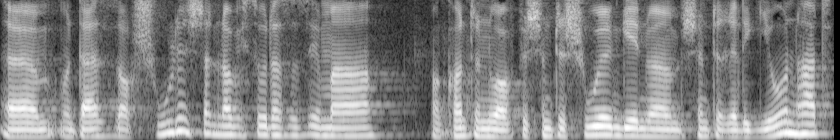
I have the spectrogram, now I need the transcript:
Ähm, und da ist es auch schulisch dann, glaube ich, so, dass es immer, man konnte nur auf bestimmte Schulen gehen, wenn man bestimmte Religion hat.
